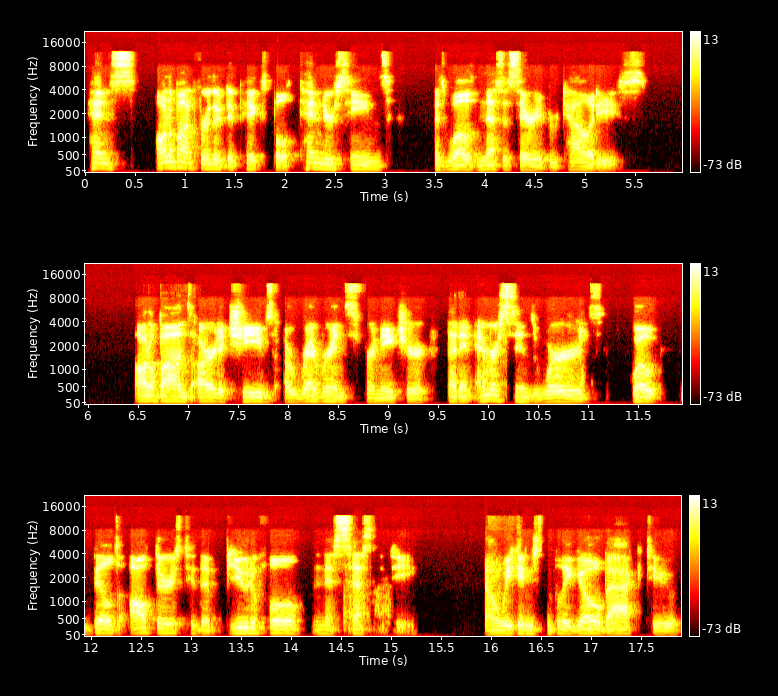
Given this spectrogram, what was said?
Hence, Audubon further depicts both tender scenes as well as necessary brutalities. Audubon's art achieves a reverence for nature that, in Emerson's words, quote, builds altars to the beautiful necessity. And we can simply go back to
